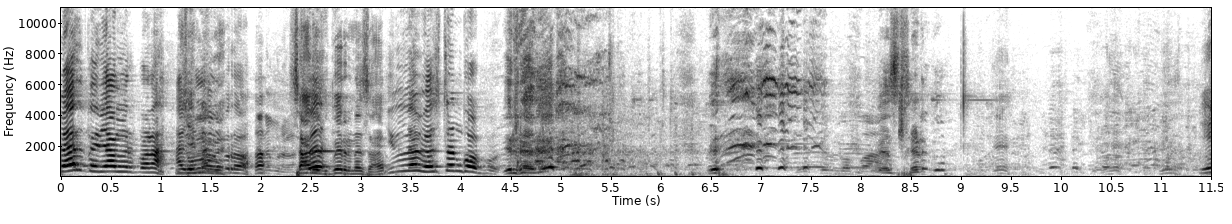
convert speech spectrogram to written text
பேர் தெரியாம இருப்பானா? சொல்லுங்க. ப்ரோ சார் இது பேர் என்ன சார்? இதுதான் வெஸ்டர்ன் கோப்பு. என்னது? வெஸ்டர்ன் கோப். ஏ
